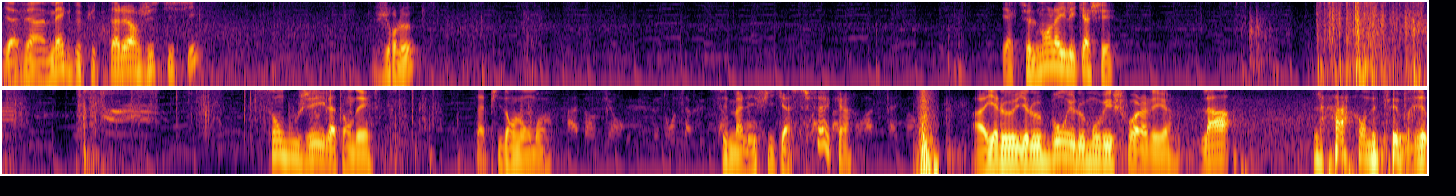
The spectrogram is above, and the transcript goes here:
Il y avait un mec depuis tout à l'heure juste ici. Jure-le. Et actuellement là il est caché. Sans bouger il attendait. Tapis dans l'ombre. C'est maléfique as fuck. hein. Ah il y, a le- bon et le mauvais choix là les gars. Là, là on était vrai...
